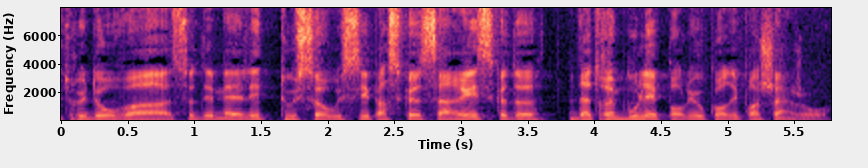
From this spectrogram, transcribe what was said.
Trudeau va se démêler de tout ça aussi, parce que ça risque d'être un boulet pour lui au cours des prochains jours.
